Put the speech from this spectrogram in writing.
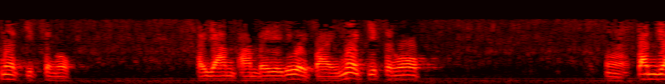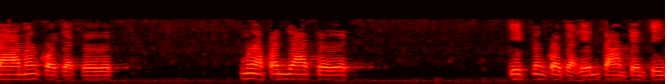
เมื่อจิตสงบ พยายามทำไปเรื่อยๆไป เมื่อจิตสงบปัญญามันก็จะเกิด เมื่อปัญญาเกิด จิตมันก็จะเห็นตามเป็นจริง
